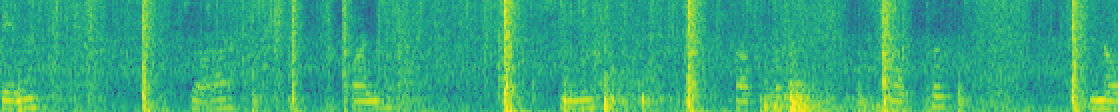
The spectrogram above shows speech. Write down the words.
ਤਿੰਨ, ਚਾਰ, ਪੰਜ, ਛੇ, ਸੱਤ, ਅੱਠ, ਨੌ,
